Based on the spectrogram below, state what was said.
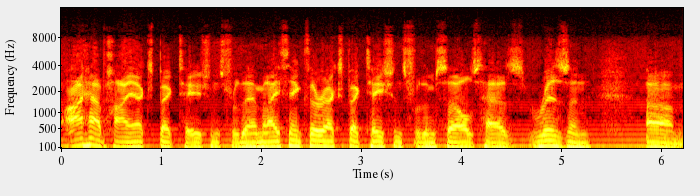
I have high expectations for them, and I think their expectations for themselves has risen. Um,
